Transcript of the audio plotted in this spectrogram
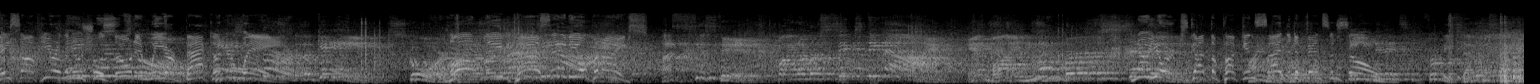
Face off here in the neutral zone, and we are back underway. The game. Scored Long lead pass into the open ice. assisted by number 69 and by number 7. New York's got the puck inside the defensive zone. minutes, 37 seconds.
